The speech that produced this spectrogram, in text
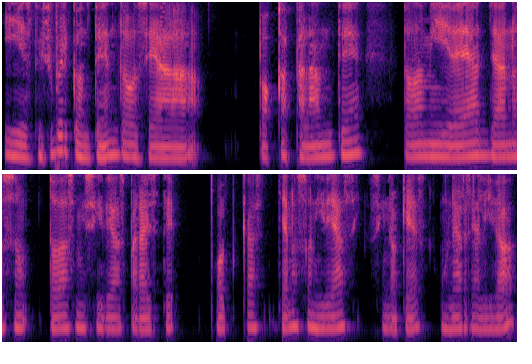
Y estoy súper contento, o sea, podcast para adelante. Todas mis ideas ya no son, todas mis ideas para este podcast ya no son ideas, sino que es una realidad.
